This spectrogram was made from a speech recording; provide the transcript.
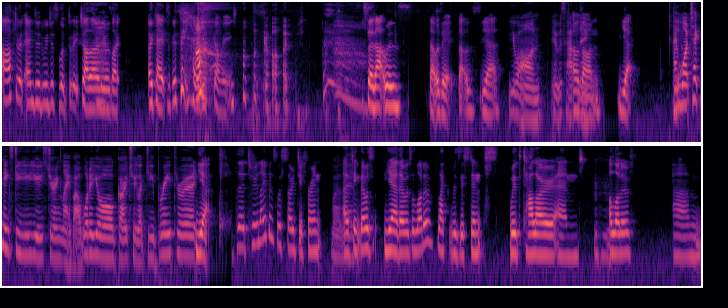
after it ended, we just looked at each other, and he was like, Okay, it's a good thing Haley's coming. Oh god. so that was that was it that was yeah You were on. It was happening. i was on yeah And Yeah. what techniques do you use during labor? What are your go-to? Like, do you breathe through it? yeah the two labors were so different Were i think there was yeah there was a lot of like resistance with tallow and Mhm. a lot of um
